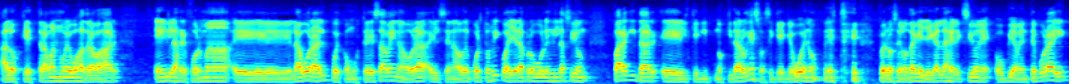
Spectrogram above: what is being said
a los que estaban nuevos a trabajar en la reforma eh, laboral, pues como ustedes saben, ahora el Senado de Puerto Rico ayer aprobó legislación para quitar el que nos quitaron eso, así que qué bueno, este, pero se nota que llegan las elecciones obviamente por ahí,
